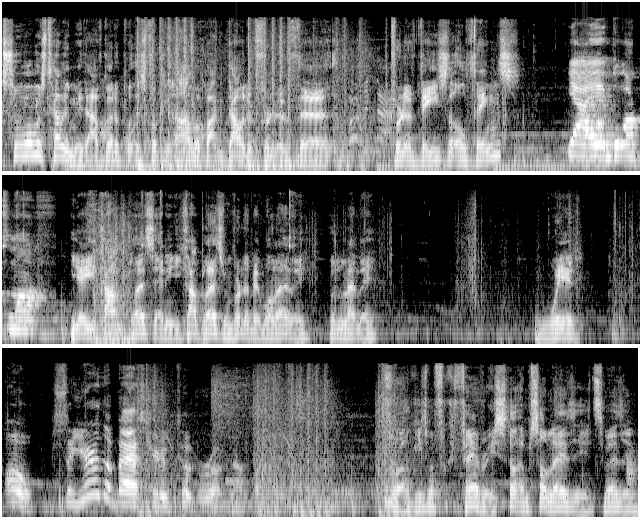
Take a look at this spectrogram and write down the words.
Someone was telling me that I've got to put this fucking armor bag down in front of the front of these little things. Yeah, Uh-huh. it blocks them off. Yeah, you can't place it. Any, you can't place them in front of it. Won't let me. Wouldn't let me. Weird. Oh, so you're the bastard who took Rook. No, I'm fucking- Rock, he's my fucking favorite. He's so, I'm so lazy. It's amazing.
